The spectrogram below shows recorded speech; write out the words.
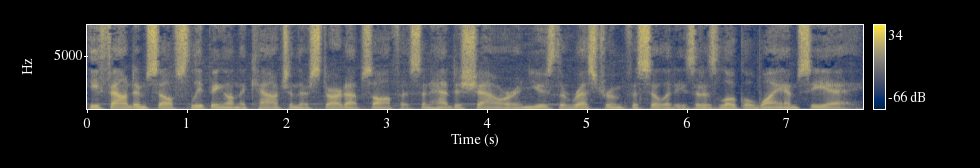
He found himself sleeping on the couch in their startup's office and had to shower and use the restroom facilities at his local YMCA.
